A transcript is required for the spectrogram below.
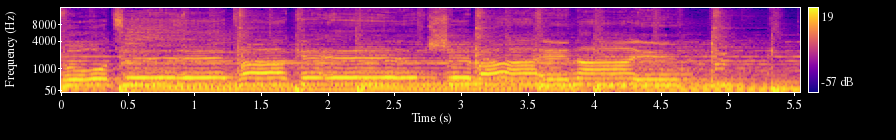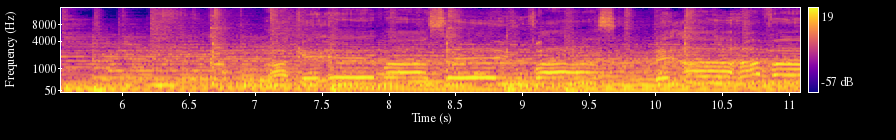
לא רוצה את הכאב שבעיניים הכאב הזה יובס באהבה.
